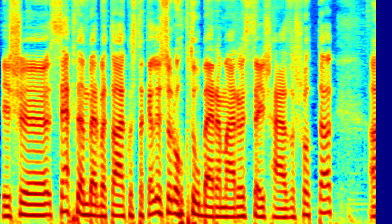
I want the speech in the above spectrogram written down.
és uh, szeptemberben találkoztak először, októberre már össze is házasodtak, Uh,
